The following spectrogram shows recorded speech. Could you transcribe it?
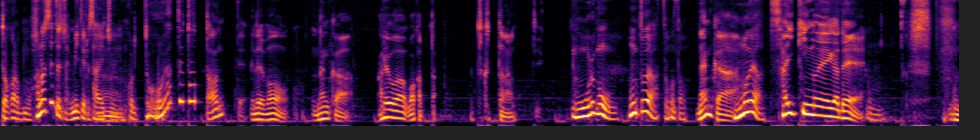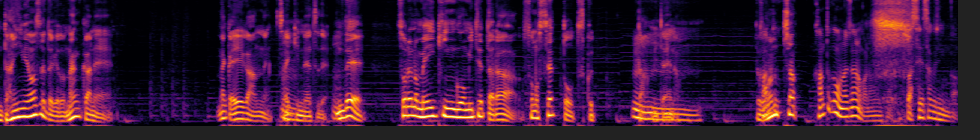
だからもう話してたじゃん見てる最中に、これどうやって撮ったんって。でもなんかあれは分かった。作ったなっていう。もう俺もう本当やと思ったなんか最近の映画で、もう題名忘れたけどなんかねなんか映画あんねん最近のやつで、でそれのメイキングを見てたらそのセットを作ったみたいな、ワンチャン。監督が同じなのかな制作陣が。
